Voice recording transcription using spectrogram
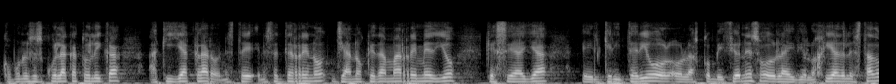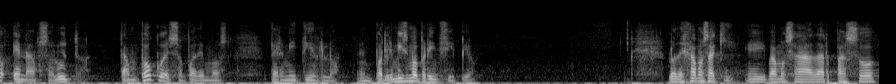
como no es escuela católica, aquí ya, claro, en este, en este terreno ya no queda más remedio que sea ya el criterio o, las convicciones o la ideología del Estado en absoluto. Tampoco eso podemos permitirlo, ¿eh? por el mismo principio. Lo dejamos aquí ¿eh? y vamos a dar paso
